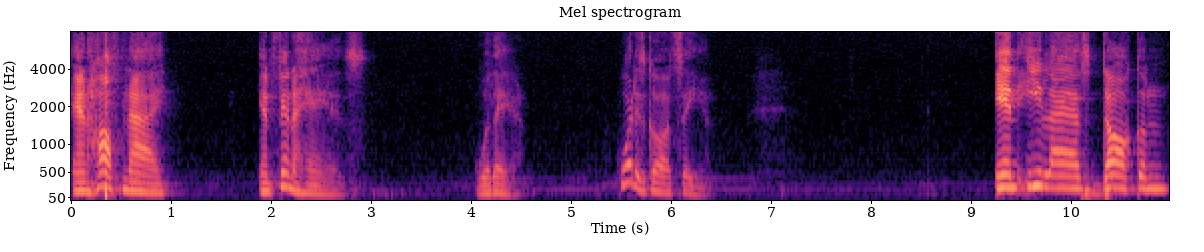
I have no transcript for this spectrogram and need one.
And Hophni and Phinehas were there. What is God saying? In Eli's darkened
